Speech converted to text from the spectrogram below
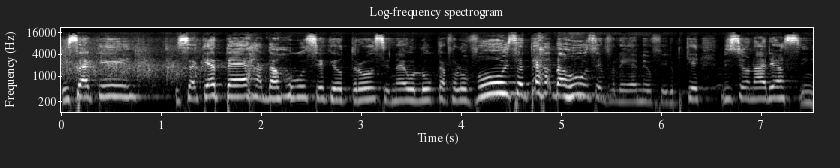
isso aqui isso aqui é terra da Rússia que eu trouxe, né? O Luca falou, vou, isso é terra da Rússia. Eu falei, é, meu filho, porque missionário é assim.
